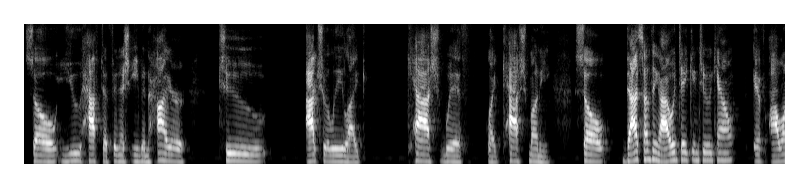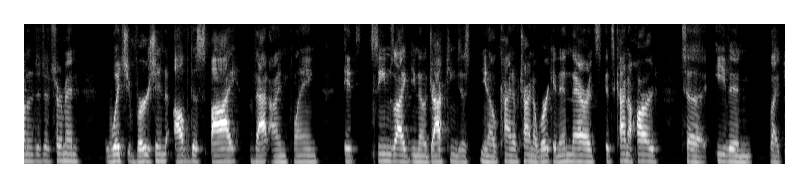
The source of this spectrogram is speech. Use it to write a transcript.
So you have to finish even higher to actually like cash with like cash money. So that's something I would take into account if I wanted to determine which version of the spy that I'm playing. It seems like, you know, DraftKings just, you know, kind of trying to work it in there. It's it's kind of hard to even like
